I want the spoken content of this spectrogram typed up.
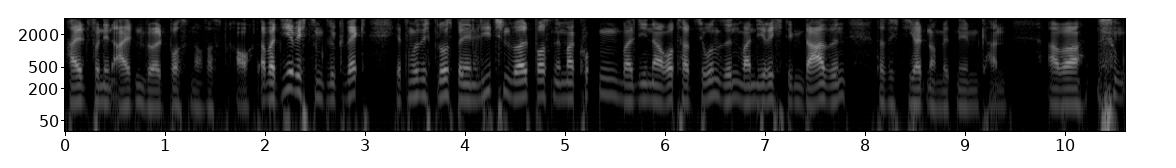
halt von den alten Worldbossen noch was braucht. Aber die habe ich zum Glück weg. Jetzt muss ich bloß bei den Legion Worldbossen immer gucken, weil die in der Rotation sind, wann die richtigen da sind, dass ich die halt noch mitnehmen kann. Aber zum,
